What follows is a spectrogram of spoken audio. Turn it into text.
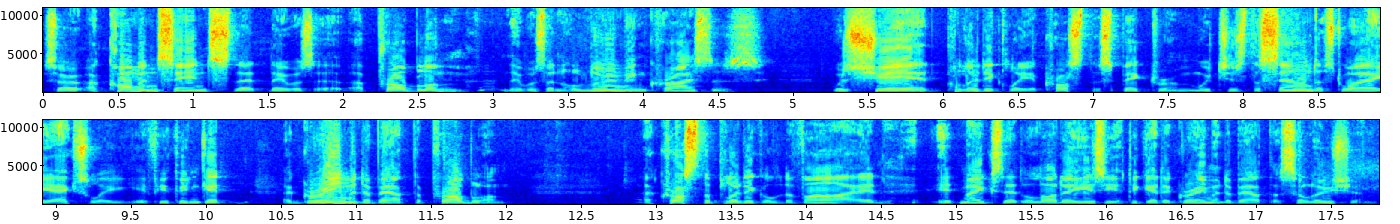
So, a common sense that there was a, a problem, there was an looming crisis, was shared politically across the spectrum, which is the soundest way, actually. If you can get agreement about the problem across the political divide, it makes it a lot easier to get agreement about the solution.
